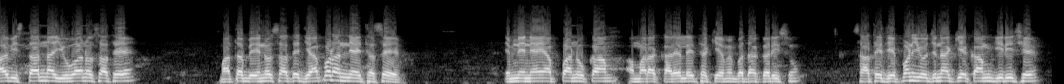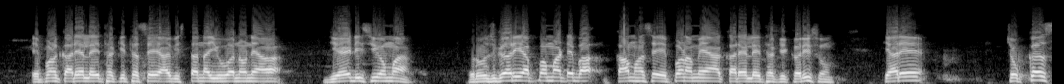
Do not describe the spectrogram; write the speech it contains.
આ વિસ્તારના યુવાનો સાથે, માતા બહેનો સાથે જ્યાં પણ અન્યાય થશે એમને ન્યાય આપવાનું કામ, અમારા કાર્યાલય થકી અમે બધા કરીશું. સાથે જે પણ યોજનાકીય કામગીરી છે, એ પણ કાર્યાલય થકી થશે. આ વિસ્તારના યુવાનોને આ જીઆઈડીસીઓમાં રોજગારી આપવા માટે કામ હશે એ પણ અમે આ કાર્યાલય થકી કરીશું. ત્યારે ચોક્કસ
